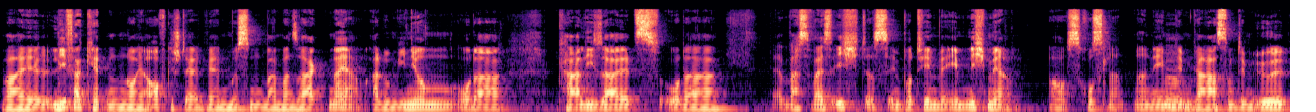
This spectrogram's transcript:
weil Lieferketten neu aufgestellt werden müssen, weil man sagt, naja, Aluminium oder Kalisalz oder äh, was weiß ich, das importieren wir eben nicht mehr aus Russland. Ne? Neben mhm. dem Gas und dem Öl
